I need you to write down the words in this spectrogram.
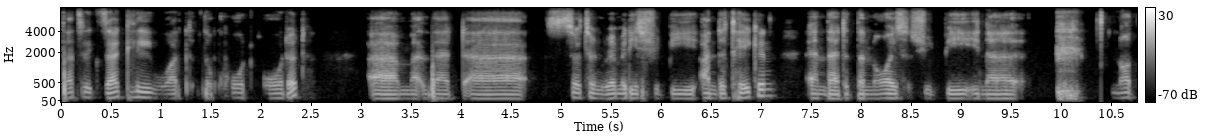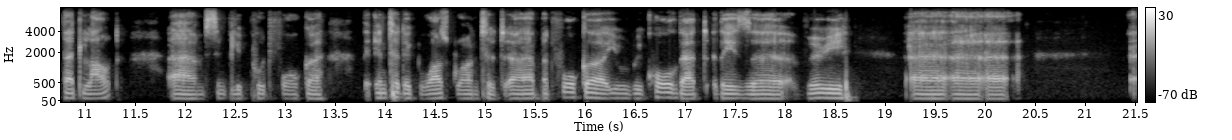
that's exactly what the court ordered. Um, that uh, certain remedies should be undertaken, and that the noise should be in a not that loud. Um, simply put, Volker, the interdict was granted. Uh, but Volker, you recall that there's a very uh, uh, uh,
